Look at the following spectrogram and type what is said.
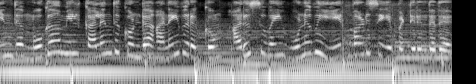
இந்த முகாமில் கலந்து கொண்ட அனைவருக்கும் அறுசுவை உணவு ஏற்பாடு செய்யப்பட்டிருந்தது.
